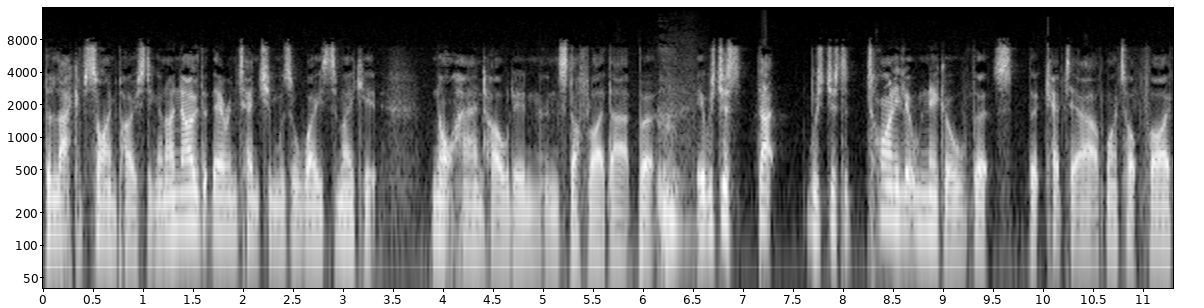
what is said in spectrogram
the lack of signposting. And I know that their intention was always to make it not hand holding and stuff like that, but it was just that was just a tiny little niggle that's that kept it out of my top five.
